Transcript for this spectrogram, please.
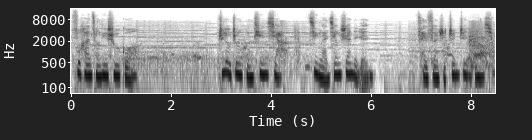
傅寒曾经说过。只有纵横天下尽揽江山的人才算是真正的英雄。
